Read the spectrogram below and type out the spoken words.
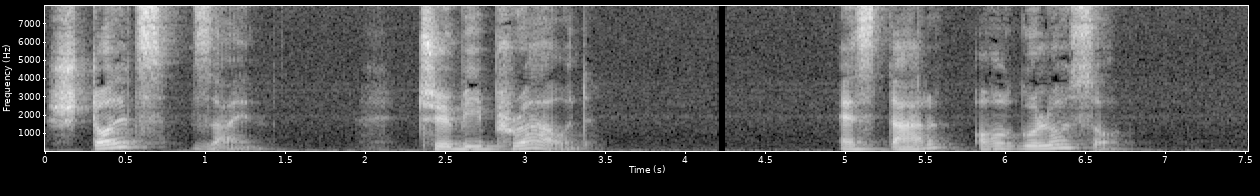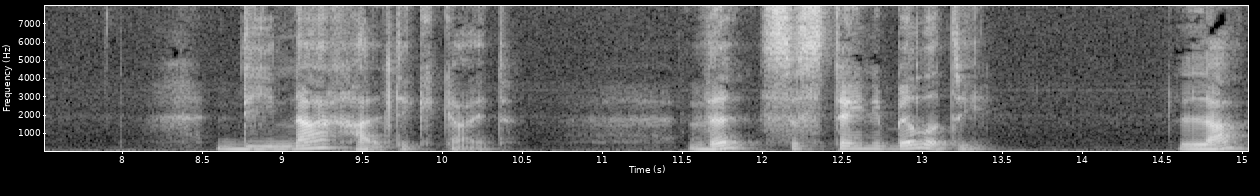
stolz sein, to be proud, estar orgulloso, die Nachhaltigkeit, the sustainability, la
